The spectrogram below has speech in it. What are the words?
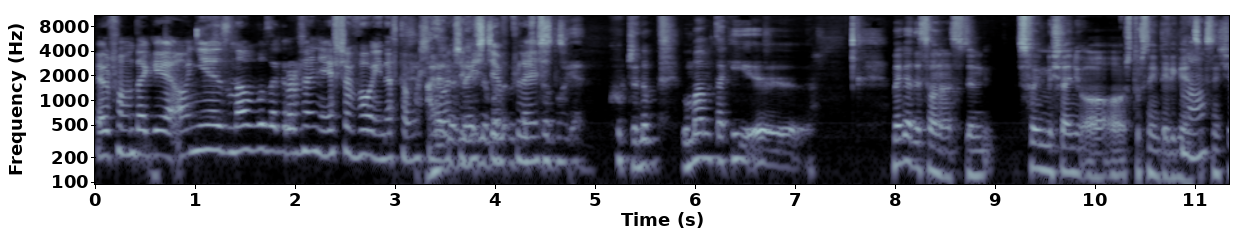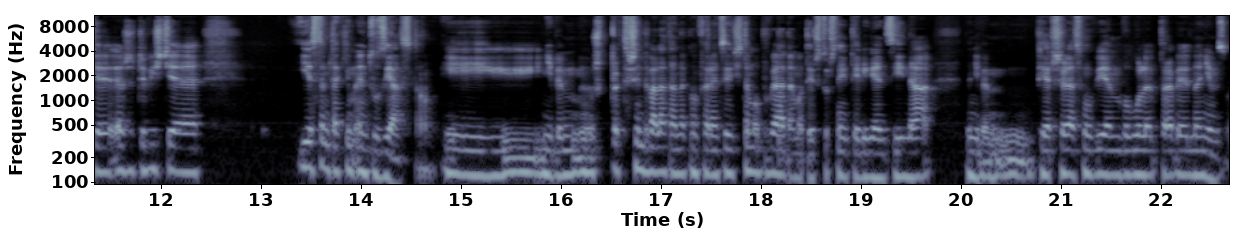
Ja już mam takie, o nie, znowu zagrożenie, jeszcze wojnę w to musimy Ale oczywiście no, bo- wpleść. to ja- Kurczę, no mam taki e, mega dysonans w tym swoim myśleniu o, o sztucznej inteligencji. No. W sensie rzeczywiście jestem takim entuzjastą i nie wiem, już praktycznie dwa lata na konferencji gdzieś tam opowiadam o tej sztucznej inteligencji na, no nie wiem, pierwszy raz mówiłem w ogóle prawie, no nie wiem, z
